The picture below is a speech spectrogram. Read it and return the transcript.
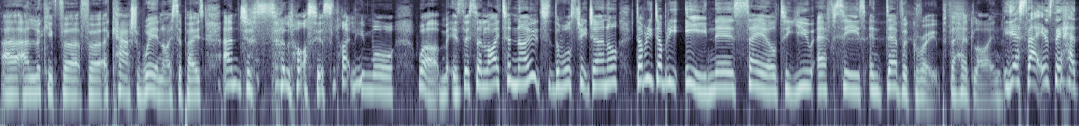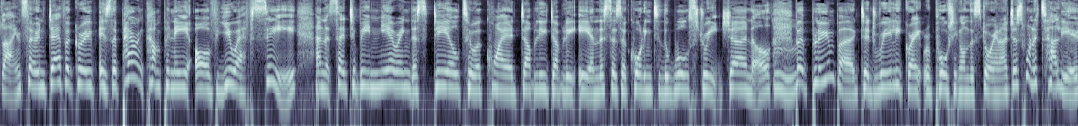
uh, and looking for, for a cash win, I suppose. And um, just last year, slightly more, well, is this a lighter note? The Wall Street Journal WWE nears sale to UFC's Endeavor Group, the headline. Yes, that is the headline. So Endeavor Group is the parent company of UFC, and it's said to be nearing this deal to acquire WWE. And this is according to the Wall Street Journal. Mm. But Blue Bloomberg did really great reporting on the story. And I just want to tell you,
